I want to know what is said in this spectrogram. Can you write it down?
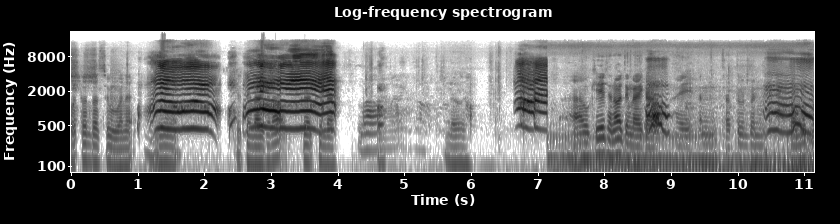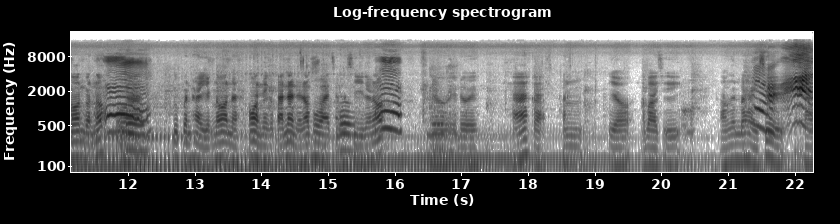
อดทนต่อสู้นะเกิดจังไดก็เนาะเกิดขึ้นนะบ่เลยอ่าโอเคฉันว่าจังไดก็ให้อันศัตรูเพิ่นขอลูกนอนก่อนเนาะเพราะว่าลูกเพิ่นไห้อยากนอนน่ะฮ้อนในกระปานนั่นเนาะเพราะว่าสังกะสีนะเนาะโดยโดยฮะกะ มันเดี๋ยวอาบายสิเอาเงินไปให้ซื้ออ่า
